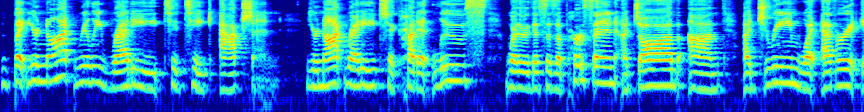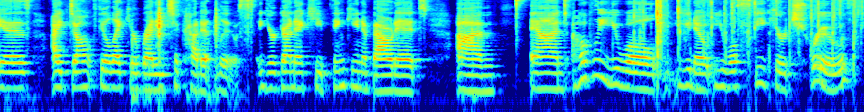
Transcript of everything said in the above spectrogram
but you're not really ready to take action. You're not ready to cut it loose, whether this is a person, a job, um, a dream, whatever it is. I don't feel like you're ready to cut it loose. You're going to keep thinking about it. Um, and hopefully you will, you know, you will speak your truth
